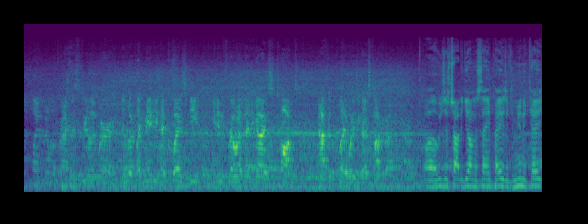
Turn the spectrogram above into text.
The play in the middle of practice, Jalen, where it looked like maybe you had Quez deep, you didn't throw it, and then you guys talked after the play. What did you guys talk about? Uh, we just try to get on the same page and communicate.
